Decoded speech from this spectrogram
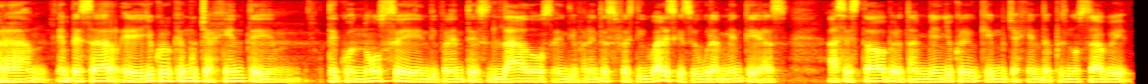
para empezar, eh, yo creo que mucha gente te conoce en diferentes lados, en diferentes festivales que seguramente has, has estado, pero también yo creo que mucha gente pues no sabe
